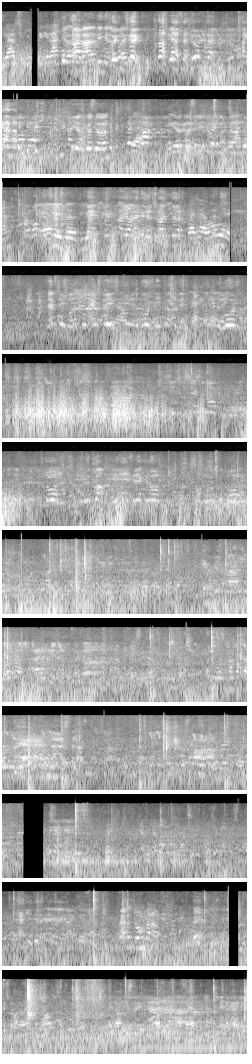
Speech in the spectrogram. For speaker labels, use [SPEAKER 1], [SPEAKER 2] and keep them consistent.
[SPEAKER 1] Ja, je
[SPEAKER 2] dingen.
[SPEAKER 3] Twee op twee.
[SPEAKER 2] Hier is je de
[SPEAKER 3] in en je trapt weg. En de. De direct erop.
[SPEAKER 4] Het is belangrijk. En dan is het je. En dan je er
